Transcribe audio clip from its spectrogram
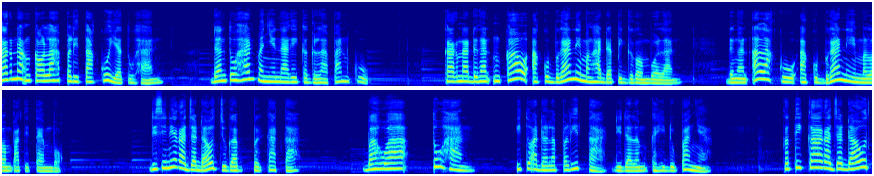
Karena engkaulah pelitaku ya Tuhan, dan Tuhan menyinari kegelapanku. Karena dengan engkau aku berani menghadapi gerombolan. Dengan Allahku aku berani melompati tembok. Di sini Raja Daud juga berkata bahwa Tuhan itu adalah pelita di dalam kehidupannya. Ketika Raja Daud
